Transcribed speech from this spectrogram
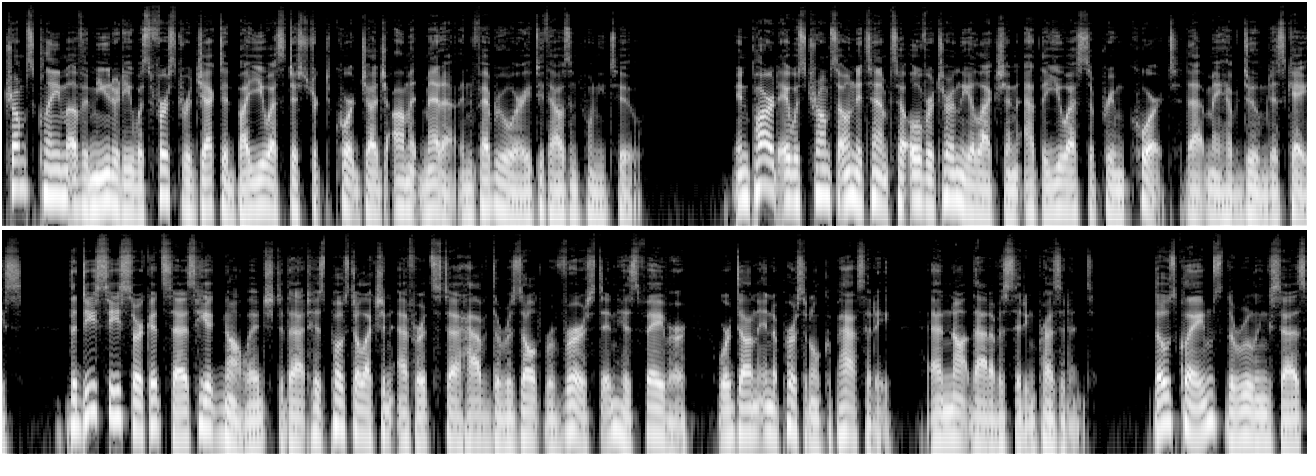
Trump's claim of immunity was first rejected by U.S. District Court Judge Amit Mehta in February 2022. In part, it was Trump's own attempt to overturn the election at the U.S. Supreme Court that may have doomed his case. The D.C. Circuit says he acknowledged that his post election efforts to have the result reversed in his favor were done in a personal capacity and not that of a sitting president. Those claims, the ruling says,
